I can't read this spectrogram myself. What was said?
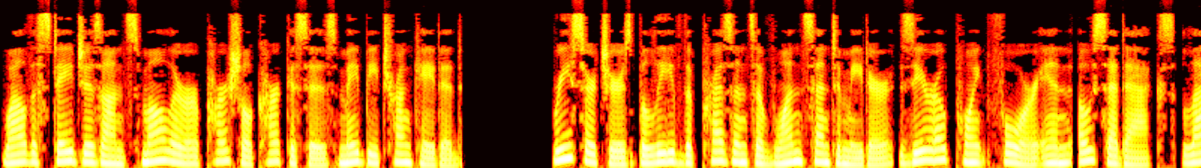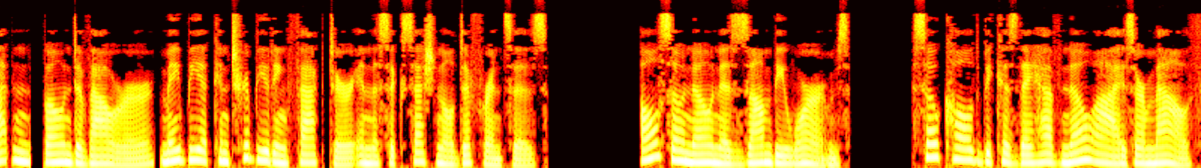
while the stages on smaller or partial carcasses may be truncated. Researchers believe the presence of 1 cm 0.4 in Osedax Latin, bone devourer may be a contributing factor in the successional differences. Also known as zombie worms, so called because they have no eyes or mouth.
